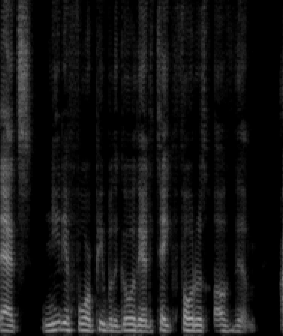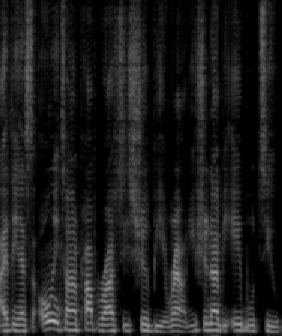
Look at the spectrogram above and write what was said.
that's needed for people to go there to take photos of them. I think that's the only time paparazzi should be around. You should not be able to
